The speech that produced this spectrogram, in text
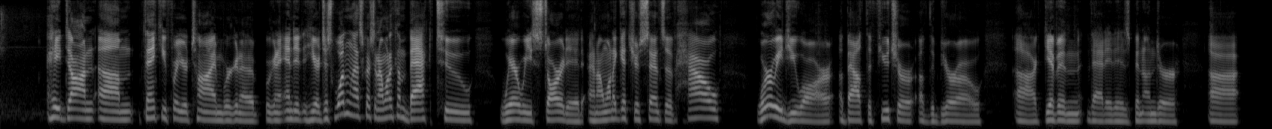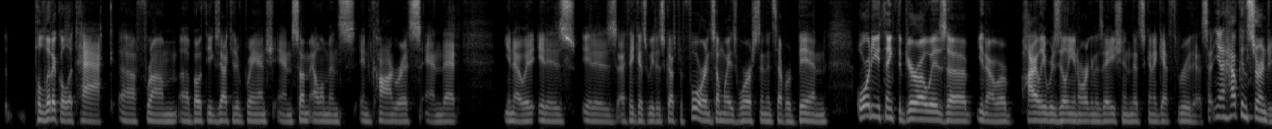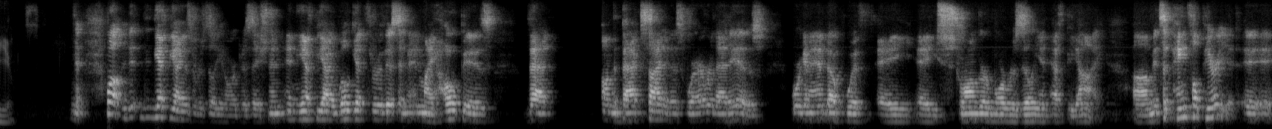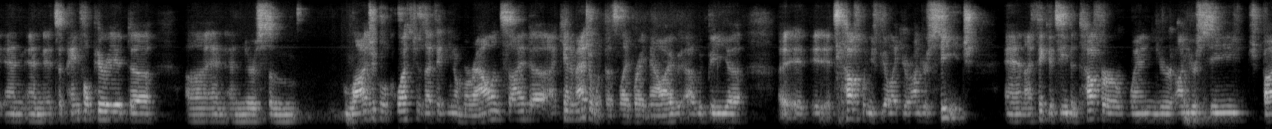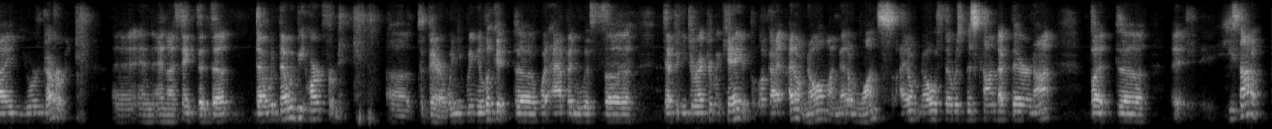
Hey Don, um, thank you for your time. We're gonna we're gonna end it here. Just one last question. I want to come back to where we started, and I want to get your sense of how worried you are about the future of the bureau, uh, given that it has been under uh, political attack uh, from uh, both the executive branch and some elements in Congress, and that you know it, it is it is I think as we discussed before in some ways worse than it's ever been. Or do you think the bureau is a you know a highly resilient organization that's going to get through this? You know, how concerned are you? Well, the, the, FBI is a resilient organization, and, and the FBI will get through this. And, and my hope is that on the backside of this, wherever that is, we're going to end up with a, a stronger, more resilient FBI. Um, it's a painful period, it, and, and it's a painful period, uh, uh, and, and there's some logical questions. I think, you know, morale inside, uh, I can't imagine what that's like right now. I, I would be, uh, it, it's tough when you feel like you're under siege. And I think it's even tougher when you're under siege by your government. And, and I think that, that that would that would be hard for me uh, to bear. When you when you look at uh, what happened with uh, Deputy Director McCabe, look, I, I don't know him. I met him once. I don't know if there was misconduct there or not, but uh, he's not a,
